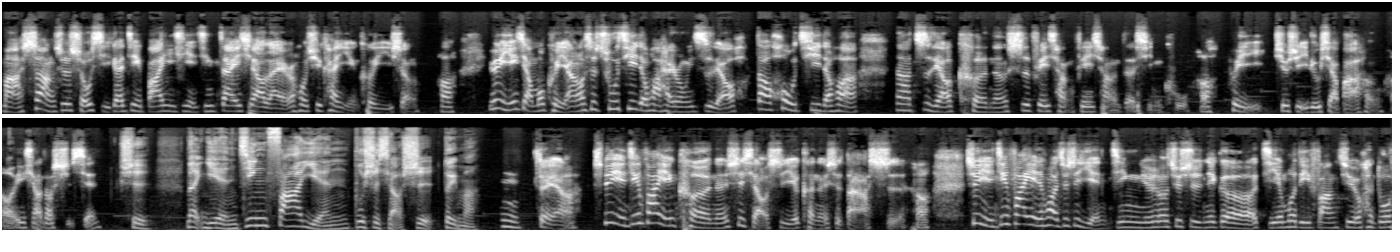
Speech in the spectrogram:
马上就是手洗干净，把隐形眼镜摘下来，然后去看眼科医生哈。因为眼角膜溃疡，要是初期的话还容易治疗，到后期的话，那治疗可能是非常非常的辛苦哈，会就是留下疤痕，和影响到视线。是，那眼睛发炎不是小事，对吗？嗯，对啊，所以眼睛发炎可能是小事，也可能是大事哈。所以眼睛发炎的话，就是眼睛，比如说就是那个结膜地方就有很多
